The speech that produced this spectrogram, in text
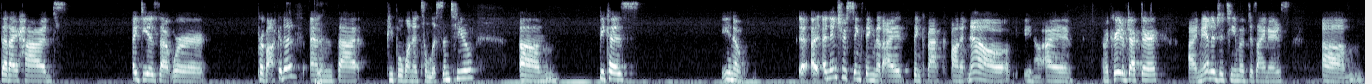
that I had ideas that were provocative and yeah. that people wanted to listen to um, because you know a, an interesting thing that i think back on it now you know i i'm a creative director. I manage a team of designers. Um,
